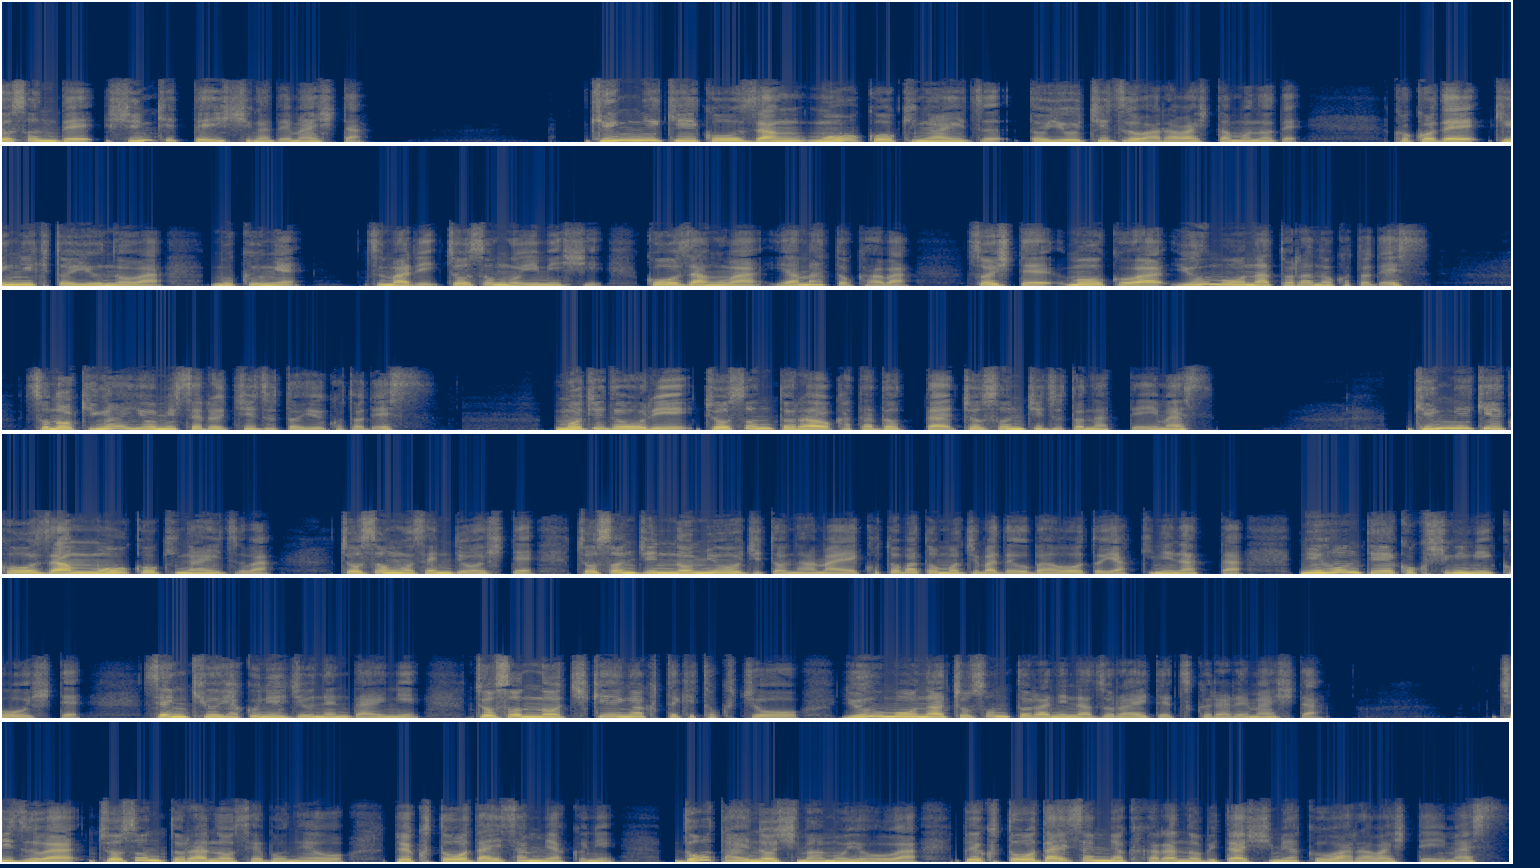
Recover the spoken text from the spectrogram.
著村で新切手一紙が出ました。金撃鉱山猛攻気概図という地図を表したもので、ここで金撃というのは、無垢下、つまり朝鮮を意味し、鉱山は山と川、そして猛虎は勇猛な虎のことです。その気概を見せる地図ということです。文字通り、朝鮮虎をかたどった朝鮮地図となっています。金撃鉱山猛虎気概図は、朝鮮を占領して、朝鮮人の名字と名前、言葉と文字まで奪おうと躍起になった日本帝国主義に抗して、1920年代に、朝鮮の地形学的特徴を勇猛な朝鮮虎になぞらえて作られました。地図は、朝鮮虎の背骨を、ペクトー大山脈に、胴体の縞模様は、ペクトー大山脈から伸びた死脈を表しています。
